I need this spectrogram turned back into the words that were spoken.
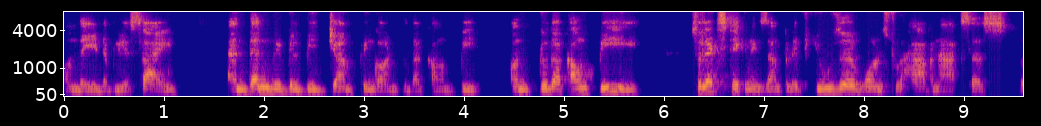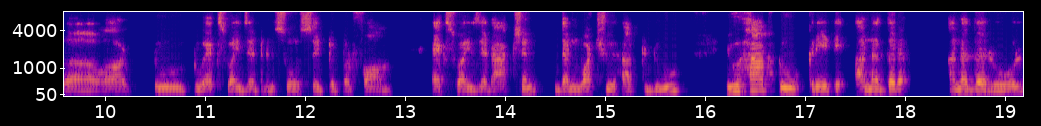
on the AWS side. And then we will be jumping onto the account B. Onto the account B, so let's take an example. If user wants to have an access uh, or to, to XYZ resource to perform XYZ action, then what you have to do, you have to create another, another role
